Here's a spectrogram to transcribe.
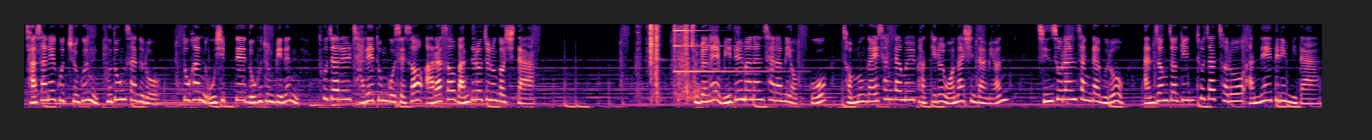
자산의 구축은 부동산으로 또한 50대 노후 준비는 투자를 잘해둔 곳에서 알아서 만들어주는 것이다. 주변에 믿을 만한 사람이 없고 전문가의 상담을 받기를 원하신다면 진솔한 상담으로 안정적인 투자처로 안내해 드립니다.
